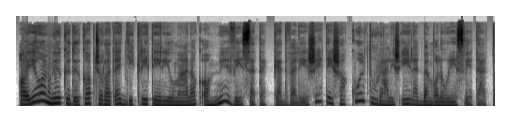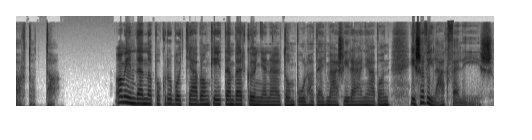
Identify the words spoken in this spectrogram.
A jól működő kapcsolat egyik kritériumának a művészetek kedvelését és a kulturális életben való részvételt tartotta. A mindennapok robotjában két ember könnyen eltompulhat egymás irányában, és a világ felé is.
